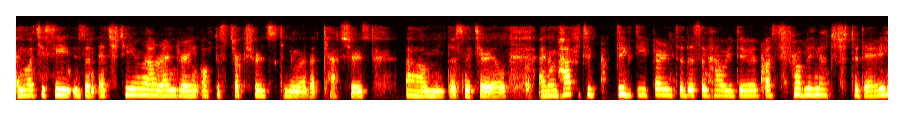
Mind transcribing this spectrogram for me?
And what you see is an HTML rendering of the structured schema that captures um, this material. And I'm happy to dig deeper into this and how we do it, but probably not today,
